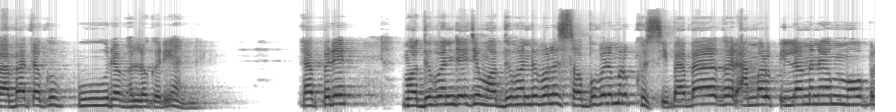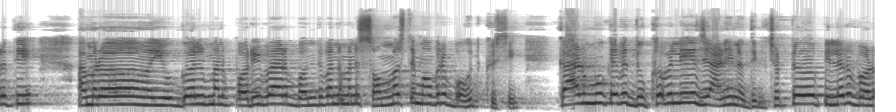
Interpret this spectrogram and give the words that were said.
ବାବା ତାକୁ ପୁରା ଭଲ କରି ଆଣିଲେ। ତାପରେ ମଧୁବନ ଯାଇଛି ମଧୁବନରେ ଭଲ ସବୁବେଳେ ମୋର ଖୁସି। ବାବା ଆମର ପିଲାମାନେ ମୋ ପ୍ରତି ଆମର ୟୁଗଲ ମାନେ ପରିବାର ବନ୍ଧୁବାନ୍ଧବ ମାନେ ସମସ୍ତେ ମୋ ଉପରେ ବହୁତ ଖୁସି। କାରଣ ମୁଁ କେବେ ଦୁଃଖ ବୋଲି ଜାଣିନଥିଲି। ଛୋଟ ପିଲାରୁ ବଡ଼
